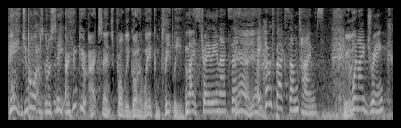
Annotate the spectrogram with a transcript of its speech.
Hey, do you know what I was going to say? I think your accent's probably gone away completely. My Australian accent? Yeah, yeah. It comes back sometimes. Really? When I drink.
